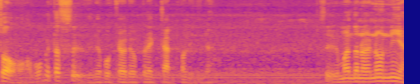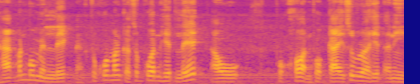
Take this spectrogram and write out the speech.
สอบ่เป็นตาสื่อเดี๋ยวพวกเจ้าเดี๋ยวไปกัดมาลินเด้อสื่อมันตอนนั้นโน่นนี่ฮักมันบ่แม่นเล็กนะทุกคนมันก็สมควรเฮ็ดเล็ก เอาพวกค้อนพวกไก่สมมุติว่าเฮ็ดอันนี้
